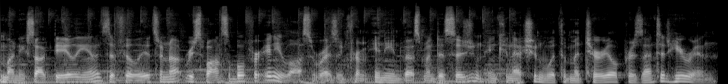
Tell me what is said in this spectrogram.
Mining Stock Daily and its affiliates are not responsible for any loss arising from any investment decision in connection with the material presented herein.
